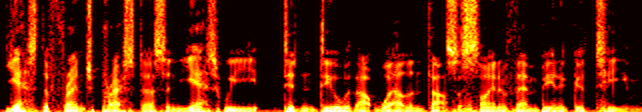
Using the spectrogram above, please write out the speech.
Yes, the French pressed us, and yes, we didn't deal with that well, and that's a sign of them being a good team.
